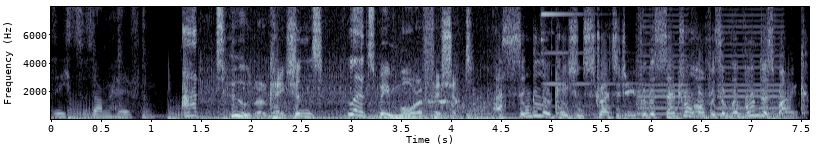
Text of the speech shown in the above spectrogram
sich zusammenhelfen. At two locations, let's be more efficient. A single location strategy for the central office of the Bundesbank.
